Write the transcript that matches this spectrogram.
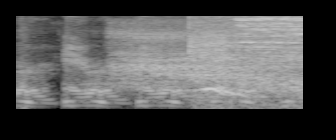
error, error, error. error.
